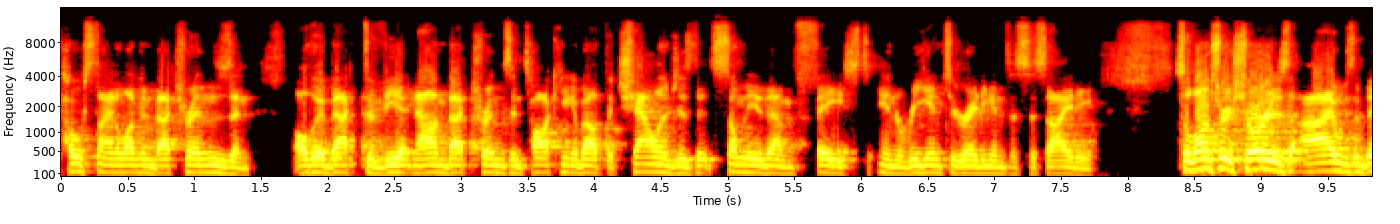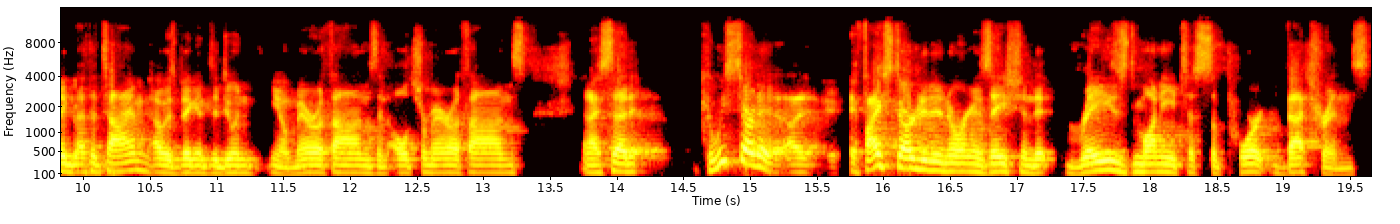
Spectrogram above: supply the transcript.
post 9/11 veterans and all the way back to Vietnam veterans and talking about the challenges that so many of them faced in reintegrating into society. So long story short is I was a big at the time, I was big into doing, you know, marathons and ultra marathons. And I said, can we start a, if I started an organization that raised money to support veterans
